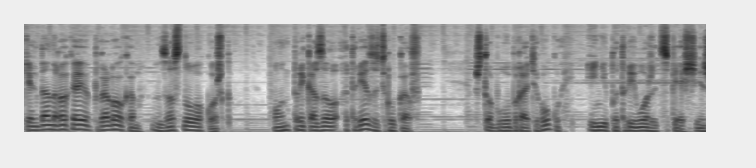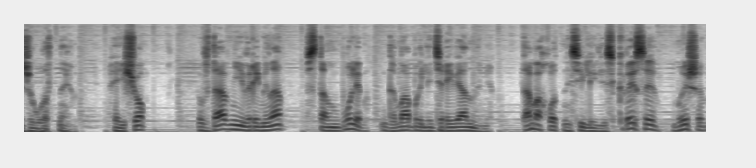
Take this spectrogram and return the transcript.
когда на рукаве пророка заснула кошка, он приказал отрезать рукав – чтобы убрать руку и не потревожить спящее животное. А еще в давние времена в Стамбуле дома были деревянными. Там охотно селились крысы, мыши,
